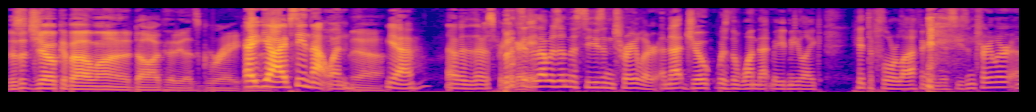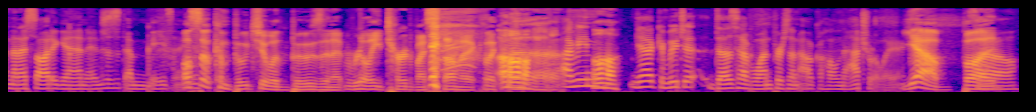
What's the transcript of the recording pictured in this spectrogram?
There's a joke about Alana and a dog hoodie that's great. Uh, yeah, I've seen that one. Yeah. Yeah, that was that was pretty But great. Because that was in the season trailer, and that joke was the one that made me like hit the floor laughing in the season trailer, and then I saw it again, and it's just amazing. Also, kombucha with booze in it really turned my stomach. Like, Oh. ugh. I mean, Ugh. yeah, kombucha does have one percent alcohol naturally. yeah, but so,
